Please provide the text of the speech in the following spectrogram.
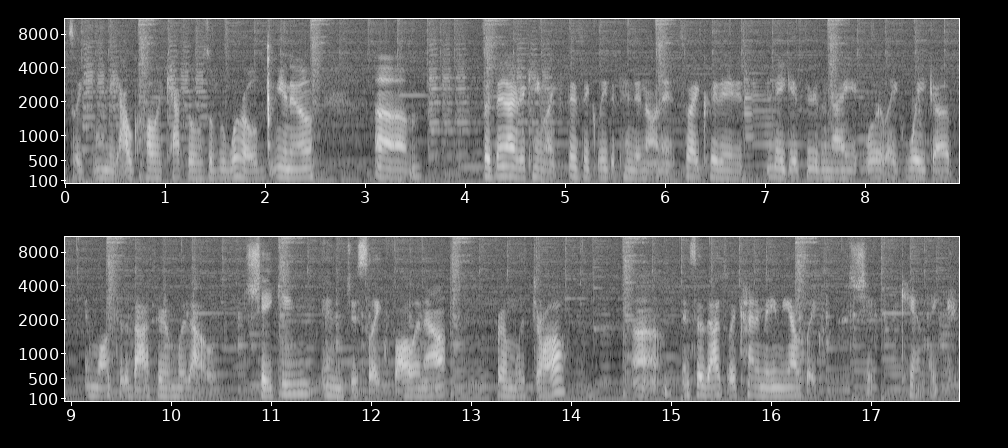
it's like one of the alcoholic capitals of the world, you know. Um, but then I became like physically dependent on it, so I couldn't make it through the night or like wake up and walk to the bathroom without shaking and just like falling out from withdrawal. Um, and so that's what kind of made me. I was like, shit, I can't like,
